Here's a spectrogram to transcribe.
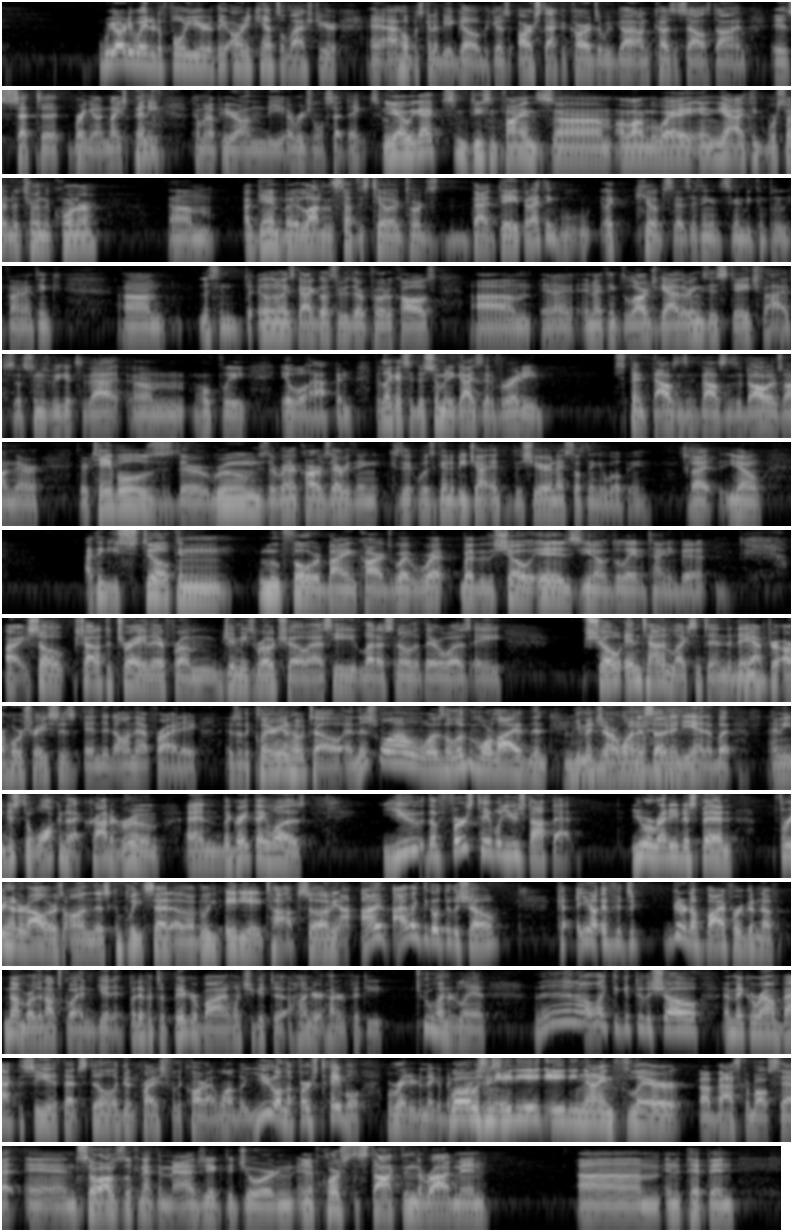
we already waited a full year. They already canceled last year, and I hope it's going to be a go because our stack of cards that we've got on Cousin Sal's dime is set to bring a nice penny coming up here on the original set dates. Yeah, we got some decent finds um, along the way, and yeah, I think we're starting to turn the corner. Um, again, but a lot of the stuff is tailored towards that date. But I think, like Caleb says, I think it's going to be completely fine. I think, um, listen, the Illinois got to go through their protocols, um, and I and I think the large gatherings is stage five. So as soon as we get to that, um, hopefully it will happen. But like I said, there's so many guys that have already spent thousands and thousands of dollars on their their tables, their rooms, their rental cars, everything, because it was going to be giant this year, and I still think it will be. But you know, I think you still can move forward buying cards, whe- whe- whether the show is you know delayed a tiny bit. All right, so shout out to Trey there from Jimmy's Roadshow as he let us know that there was a show in town in Lexington the day mm-hmm. after our horse races ended on that Friday. It was at the Clarion Hotel, and this one was a little bit more live than you mm-hmm. mentioned our one in Southern Indiana. But I mean, just to walk into that crowded room, and the great thing was, you the first table you stopped at, you were ready to spend three hundred dollars on this complete set of I believe eighty eight Topps. So I mean, I, I I like to go through the show. You know, if it's a good enough buy for a good enough number, then I'll just go ahead and get it. But if it's a bigger buy, once you get to 100, 150, 200 land, then I like to get through the show and make a round back to see if that's still a good price for the card I want. But you on the first table were ready to make a big. Well, it was an purchase. 88 89 Fleer uh, basketball set. And so I was looking at the Magic, the Jordan, and of course the Stockton, the Rodman, um, and the Pippen.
